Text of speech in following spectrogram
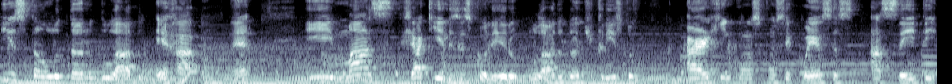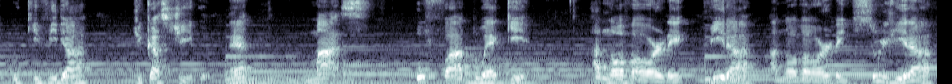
E estão lutando do lado errado, né? E mas já que eles escolheram o lado do anticristo, arquem com as consequências, aceitem o que virá de castigo, né? Mas o fato é que a nova ordem virá, a nova ordem surgirá.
